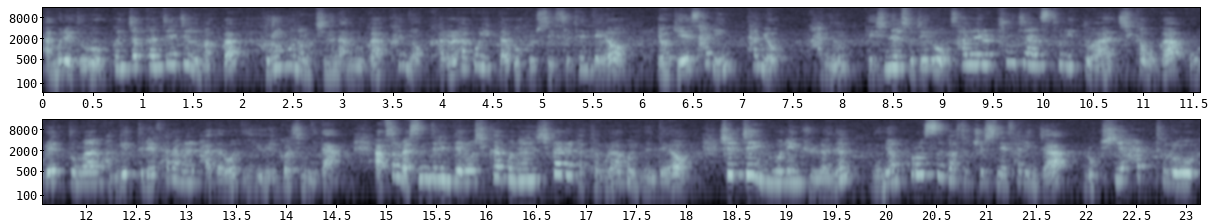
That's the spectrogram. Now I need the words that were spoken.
아무래도 끈적한 재즈 음악과 그루브 넘치는 안무가 큰 역할을 하고 있다고 볼 수 있을 텐데요. 여기에 살인, 탐욕, 간음, 배신을 소재로 사회를 풍자한 스토리 또한 시카고가 오랫동안 관객들의 사랑을 받아온 이유일 것입니다. 앞서 말씀드린 대로 시카고는 실화를 바탕으로 하고 있는데요. 실제 인물인 뷰라는 무명 코러스 가수 출신의 살인자 록시 하트로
